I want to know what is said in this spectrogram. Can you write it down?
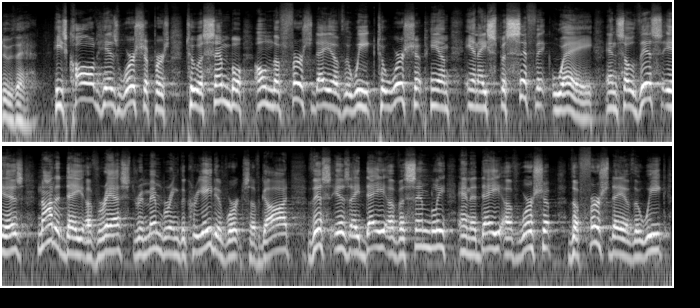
do that. He's called his worshipers to assemble on the first day of the week to worship him in a specific way. And so this is not a day of rest, remembering the creative works of God. This is a day of assembly and a day of worship, the first day of the week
